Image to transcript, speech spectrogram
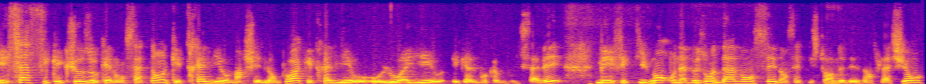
Et ça, c'est quelque chose auquel on s'attend, qui est très lié au marché de l'emploi, qui est très lié au, loyer également, comme vous le savez. Mais effectivement, on a besoin d'avancer dans cette histoire de désinflation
